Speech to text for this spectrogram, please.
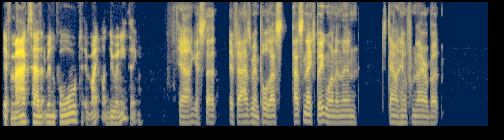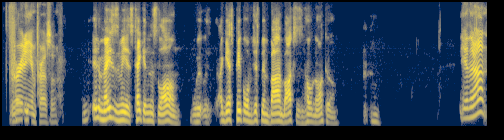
if Max hasn't been pulled, it might not do anything. Yeah, I guess that if that hasn't been pulled, that's that's the next big one, and then it's downhill from there. But Yeah. Pretty impressive. It amazes me it's taken this long. I guess people have just been buying boxes and holding on to them. Yeah, they're not.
